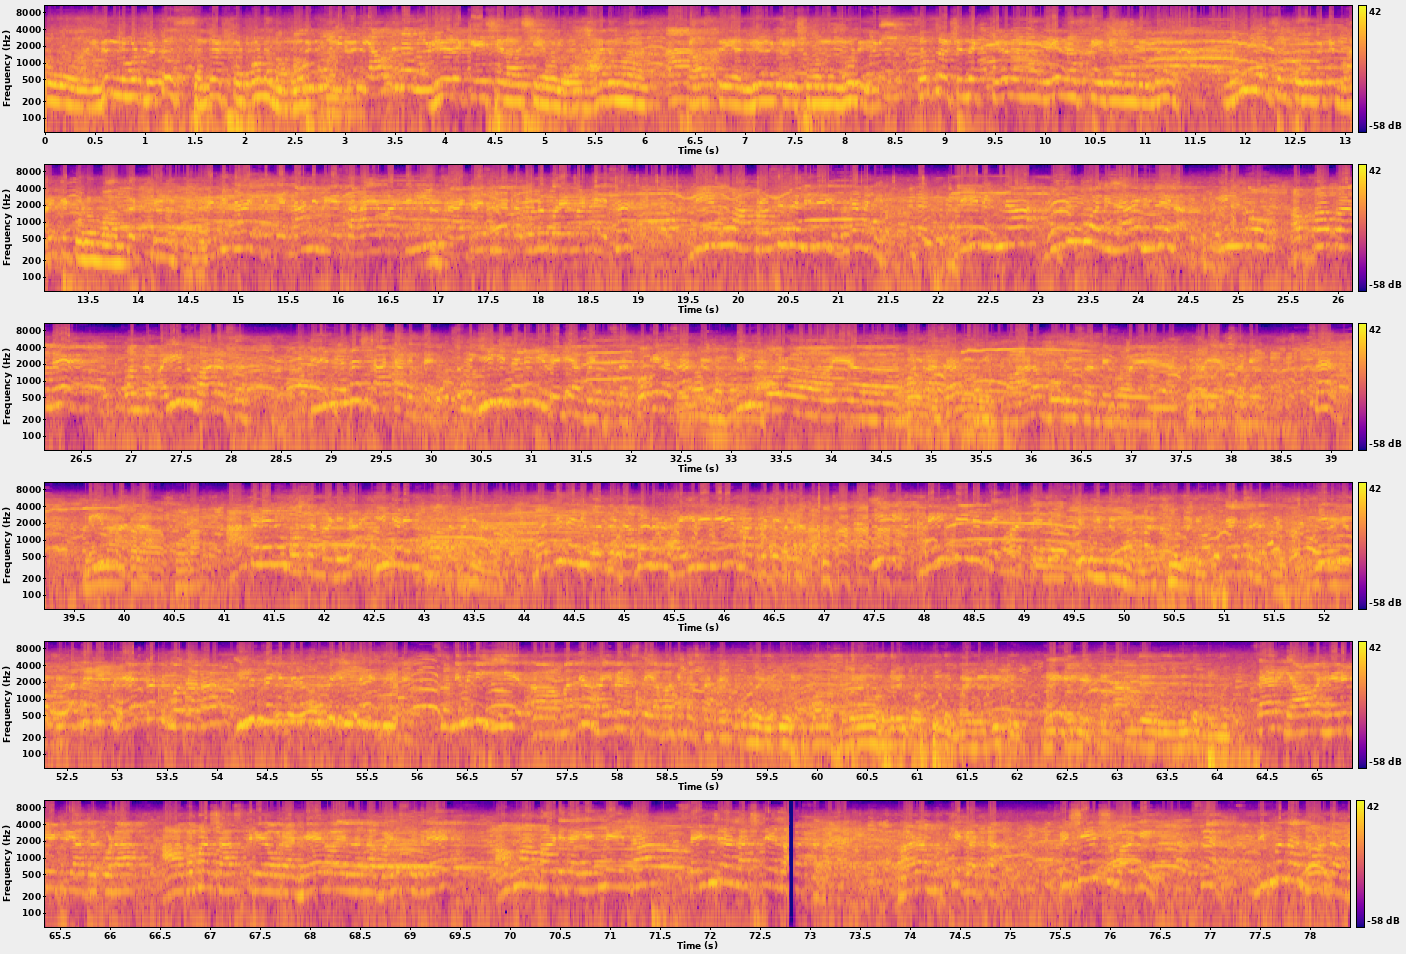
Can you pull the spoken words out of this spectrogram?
ಇದನ್ನ ನೋಡ್ಬಿಟ್ಟು ಸಂತೋಷ ಪಟ್ಕೊಂಡು ನಮ್ಮ ಊರಿಗೆ ಬಂದ್ವಿ ಯಾವ್ದನ್ನ ನೋಡಿ ನೀಳಕೇಶ ರಾಶಿಯವಳು ಆಗಮ. ಶಾಸ್ತ್ರೀಯ ನೀಳಕೇಶವನ್ನು ನೋಡಿ. ಸಂತೋಷದಿಂದ ಕೇಳೋಣ ಏನ್ ಹಸ್ತಿ ಇದೆ ಅನ್ನೋದ್ರಿಂದ ನಮಗೂ ಒಂದ್ ಸ್ವಲ್ಪ ಮಾಹಿತಿ ಕೊಡಮ್ಮ ಅಂತ ಕೇಳಕ್ ಖಂಡಿತ ಇದಕ್ಕೆ ನಾನು ನಿಮಗೆ ಸಹಾಯ ಮಾಡ್ತೀನಿ ಅಡ್ರೆಸ್ನ ತಗೊಂಡು ಕೊರಿಯರ್ ಮಾಡ್ತೀನಿ ಸರ್ ನೀವು ಆ ಪ್ರೊಸೆಸ್ ಅಲ್ಲಿ ಇದ್ದೀರಿ ಮುಂದೆ ಬನ್ನಿ ನೀವು ಇನ್ನ ಮುಂದಕ್ಕೂ ಹೋಗಿಲ್ಲ ಹಿಂದೆ ಇಲ್ಲ ಇನ್ನು ಹಬ್ಬ ಹಬ್ಬ ಅಂದ್ರೆ ಒಂದು ಐದು ವಾರ ಸರ್ ಇಲ್ಲಿಂದ ಸ್ಟಾರ್ಟ್ ಆಗುತ್ತೆ ಸೊ ಈಗಿಂದಲೇ ನೀವು ರೆಡಿ ಆಗ್ಬೇಕು ಸರ್ ಓಕೆನಾ ಸರ್ ನಿಮ್ ಬೋರ್ ಮೋಟ್ರಾ ಸರ್ ಬಹಳ ಬೋರ್ಡು ಸರ್ ನೀವು ಸರ್. ನೀವು ಸರ್ ನೀವು ಮಾತ್ರ. ಆ ಕಡೆನೂ ಮೋಸ ಮಾಡಿಲ್ಲ ಈ ಕಡೆನೂ ಮೋಸ ಮಾಡಿಲ್ಲ. ಮಧ್ಯದಲ್ಲಿ ಒಂದು ಡಬಲ್ ರೋಡ್ ಹೈವೇನೇ ಮಾಡ್ಬಿಟ್ಟಿದ್ದೀರಾ. ಮೇಂಟೆನೆನ್ಸ್ ಹೇಗೆ ಮಾಡ್ತಾ ಇದ್ದೀರಾ. ನ್ಯಾಚುರಲ್ ನೀವು ಅಂದ್ರೆ ನೀವು ಹೇರ್ ಸರ್ ಯಾವ ಹೆರಿಡಿಟ್ರಿ ಆದ್ರೂ ಕೂಡ ಆಗಮ ಶಾಸ್ತ್ರಿ ಅವರ ಹೇರ್ ಆಯಿಲ್ ಅನ್ನ ಬಳಸಿದ್ರೆ ಅಮ್ಮ ಮಾಡಿದ ಎಣ್ಣೆಯಿಂದ ಸೆಂಟ್ರಲ್ ಅಷ್ಟೇ ಬಹಳ ಮುಖ್ಯ ಘಟ್ಟ. ವಿಶೇಷವಾಗಿ ಸರ್ ನಿಮ್ಮನ್ನ ನೋಡಿದಾಗ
